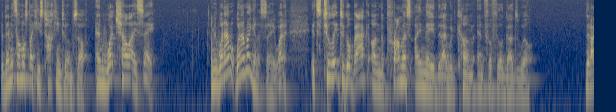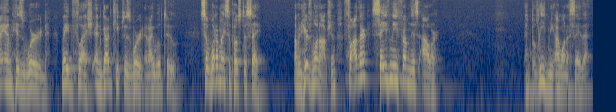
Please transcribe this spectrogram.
But then it's almost like he's talking to himself. And what shall I say? I mean, what am, what am I going to say? What, it's too late to go back on the promise I made that I would come and fulfill God's will, that I am his word made flesh, and God keeps his word, and I will too. So, what am I supposed to say? I mean, here's one option Father, save me from this hour. And believe me, I want to say that.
